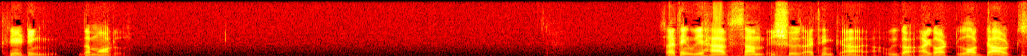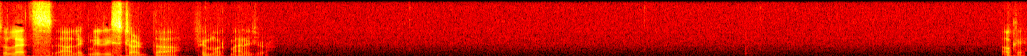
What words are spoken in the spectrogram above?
creating the model. So I think we have some issues. I think uh, we got I got logged out. So let's uh, let me restart the framework manager. Okay.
